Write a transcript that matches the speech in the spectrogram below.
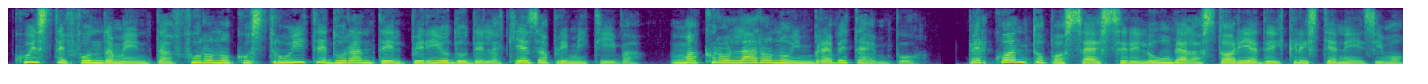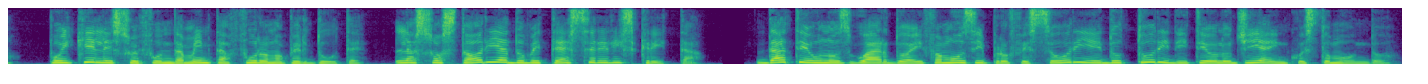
Queste fondamenta furono costruite durante il periodo della Chiesa primitiva, ma crollarono in breve tempo. Per quanto possa essere lunga la storia del cristianesimo, poiché le sue fondamenta furono perdute, la sua storia dovette essere riscritta. Date uno sguardo ai famosi professori e dottori di teologia in questo mondo.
